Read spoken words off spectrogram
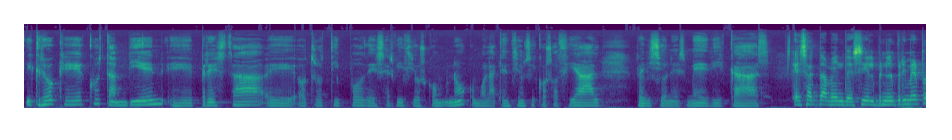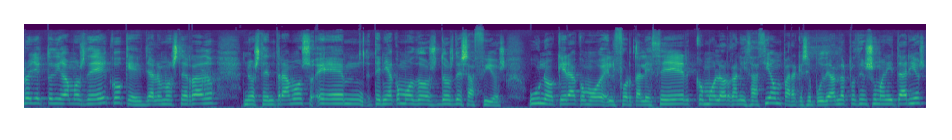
Y creo que ECO también eh, presta eh, otro tipo de servicios como, ¿no? como la atención psicosocial, revisiones médicas, Exactamente, sí. En el primer proyecto, digamos, de ECO, que ya lo hemos cerrado, nos centramos, eh, tenía como dos, dos, desafíos. Uno, que era como el fortalecer como la organización para que se pudieran dar procesos humanitarios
